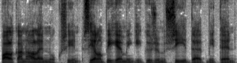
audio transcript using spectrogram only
palkan alennuksiin. Siellä on pikemminkin kysymys siitä, että miten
